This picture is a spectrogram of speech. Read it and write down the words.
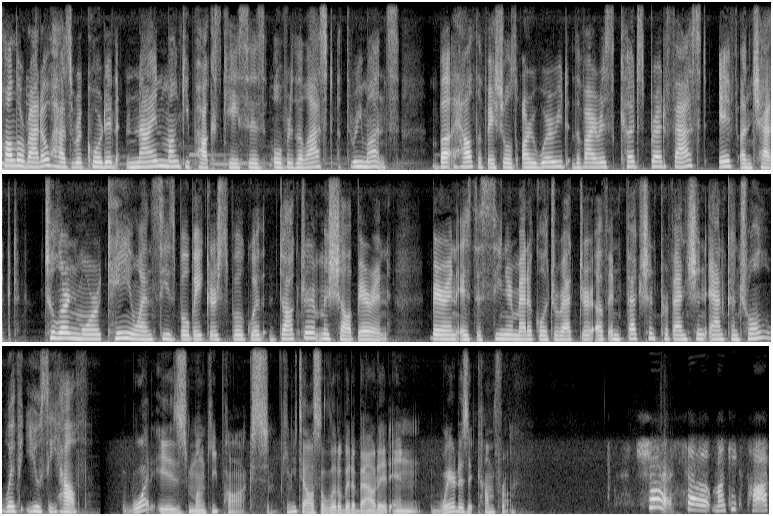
Colorado has recorded nine monkeypox cases over the last three months, but health officials are worried the virus could spread fast if unchecked. To learn more, KUNC's Bo Baker spoke with Dr. Michelle Barron. Barron is the Senior Medical Director of Infection Prevention and Control with UC Health. What is monkeypox? Can you tell us a little bit about it and where does it come from? Sure. So monkeypox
